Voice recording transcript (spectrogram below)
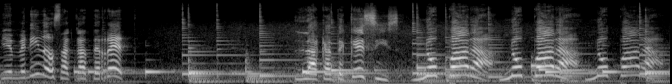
Bienvenidos a Caterret. La catequesis no para, no para, no para.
